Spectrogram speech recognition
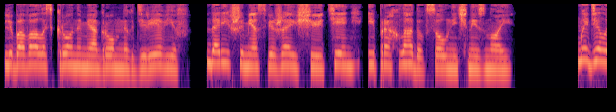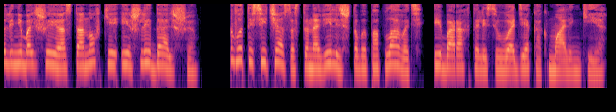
любовалась кронами огромных деревьев, дарившими освежающую тень и прохладу в солнечный зной. Мы делали небольшие остановки и шли дальше. Вот и сейчас остановились, чтобы поплавать, и барахтались в воде как маленькие.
